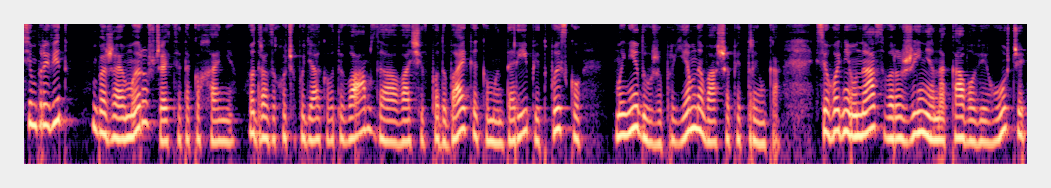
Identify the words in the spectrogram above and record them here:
Всім привіт! Бажаю миру, щастя та кохання. Одразу хочу подякувати вам за ваші вподобайки, коментарі, підписку. Мені дуже приємна ваша підтримка. Сьогодні у нас ворожіння на кавовій гущі,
